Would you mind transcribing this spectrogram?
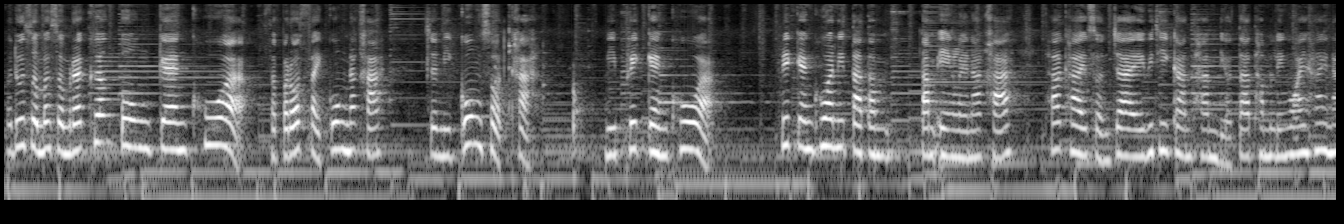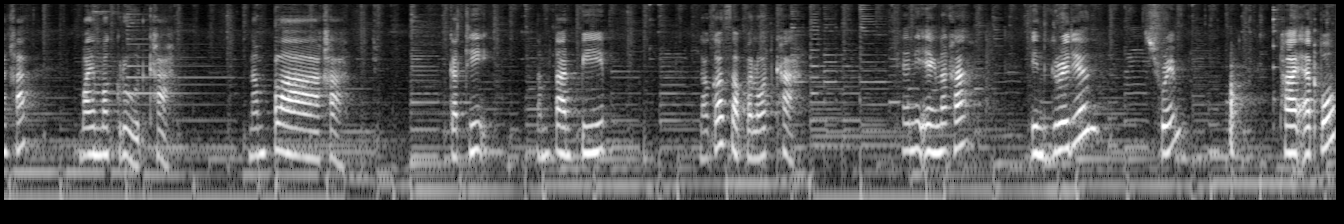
มาดูส่วนผสมและเครื่องปรุงแกงคั่วสับปะรดใส่กุ้งนะคะ จะมีกุ้งสดค่ะ มีพริกแกงคั่ว ริกแกงคั่วนี่ตาตำตำเองเลยนะคะ ถ้าใครสนใจวิธีการทำเดี๋ยวตาทำลิงก์ไว้ให้นะคะ ใบมะกรูดค่ะ น้ำปลาค่ะ กะทิ น้ำตาลปี๊บ แล้วก็สับปะรดค่ะ แค่นี้เองนะคะ ingredient shrimp pineapple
